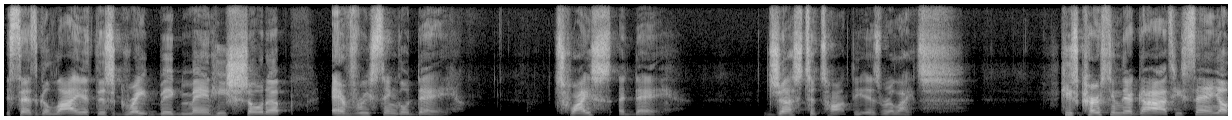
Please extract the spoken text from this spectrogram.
It says, Goliath, this great big man, he showed up every single day, twice a day, just to taunt the Israelites. He's cursing their gods. He's saying, yo,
